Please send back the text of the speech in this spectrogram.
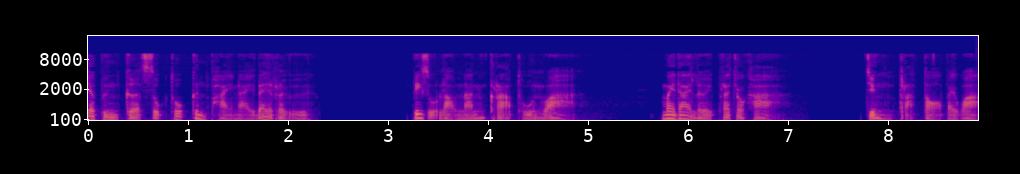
จะพึงเกิดสุขทุกข์ขึ้นภายในได้หรือ ภิกษุเหล่านั้นกราบทูลว่า ไม่ได้เลยพระเจ้าข้าจึงตรัสต่อไปว่า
